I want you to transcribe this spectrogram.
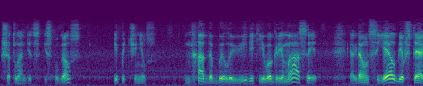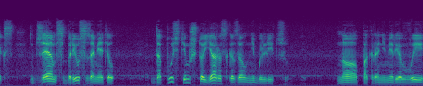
Шотландец испугался и подчинился. Надо было видеть его гримасы. Когда он съел бифштекс, Джемс Брюс заметил, «Допустим, что я рассказал небылицу. Но, по крайней мере, вы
